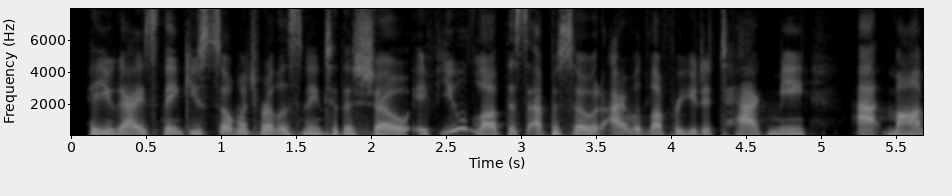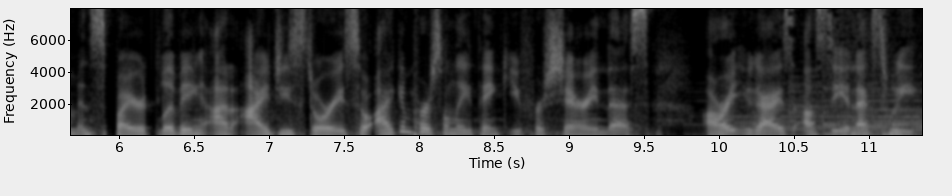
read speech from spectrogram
Hey, you guys, thank you so much for listening to the show. If you love this episode, I would love for you to tag me at Mom Inspired Living on IG Stories so I can personally thank you for sharing this. All right, you guys, I'll see you next week.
